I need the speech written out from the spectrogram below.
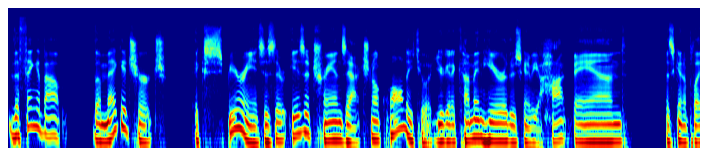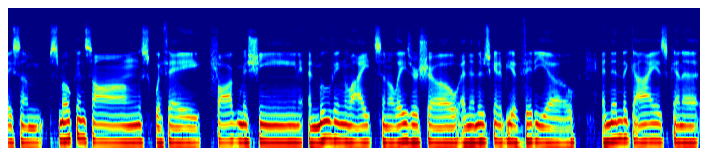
The thing about the megachurch experience is there is a transactional quality to it. You're going to come in here, there's going to be a hot band, that's going to play some smoking songs with a fog machine and moving lights and a laser show. And then there's going to be a video. And then the guy is going to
